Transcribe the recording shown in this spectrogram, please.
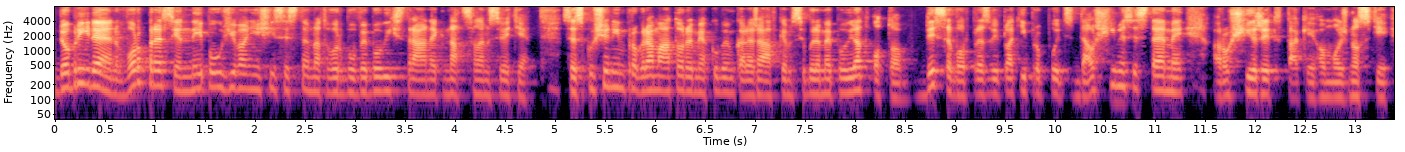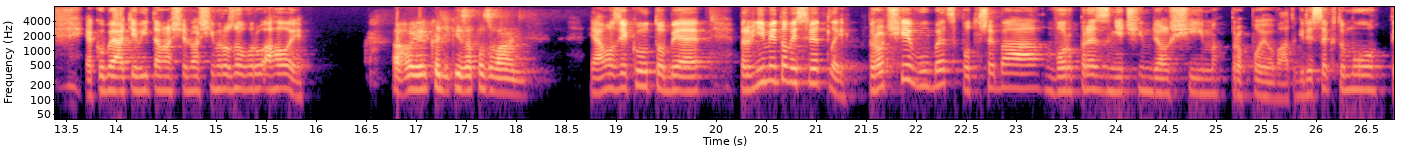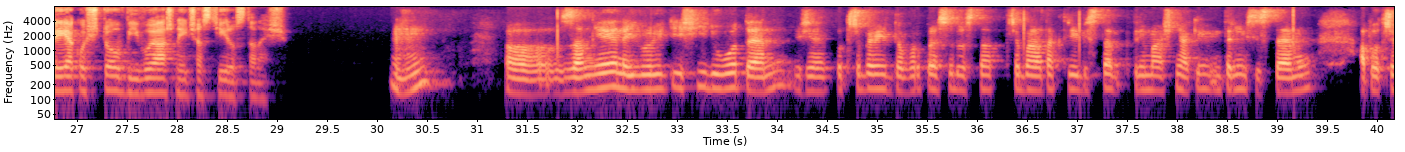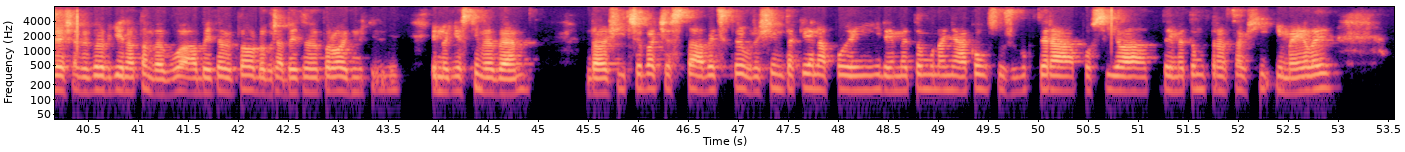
Dobrý den, WordPress je nejpoužívanější systém na tvorbu webových stránek na celém světě. Se zkušeným programátorem Jakubem Kadeřávkem si budeme povídat o tom, kdy se WordPress vyplatí propojit s dalšími systémy a rozšířit tak jeho možnosti. Jakube, já tě vítám v našem dalším rozhovoru, ahoj. Ahoj Jirko, díky za pozvání. Já moc děkuju tobě. První mi to vysvětli, proč je vůbec potřeba WordPress s něčím dalším propojovat? Kdy se k tomu ty jakožto vývojář nejčastěji dostaneš? Mm-hmm. Uh, za mě je nejdůležitější důvod ten, že potřebuješ do WordPressu dostat třeba data, který, byste, který máš v nějakým interním systému a potřebuješ, aby byl vidět na tom webu a aby to vypadalo dobře, aby to vypadalo jednotně, jednotně s tím webem. Další třeba častá věc, kterou řeším, tak je napojení, dejme tomu na nějakou službu, která posílá, dejme tomu transakční e-maily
